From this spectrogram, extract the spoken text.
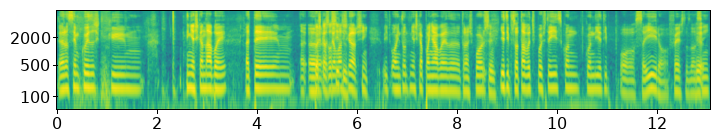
Eram sempre coisas que, hum, tinhas que andar bem até, hum, a- a- até lá sítio. chegar, sim. E- ou então tinhas que apanhar bem de transporte. Sim. E eu tipo, só estava disposto a isso quando, quando ia tipo, ou sair, ou festas, ou Yeah. assim.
